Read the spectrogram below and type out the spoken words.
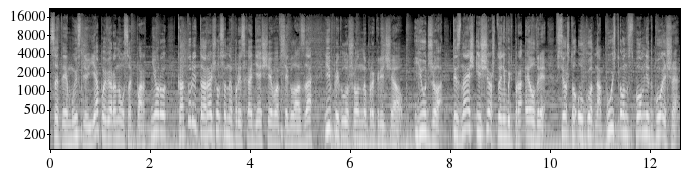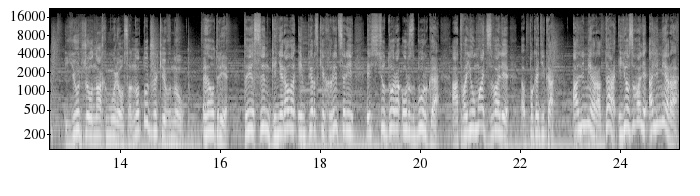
С этой мыслью я повернулся к партнеру, который таращился на происходящее во все глаза и приглушенно прокричал. «Юджо, ты знаешь еще что-нибудь про Элдри? Все что угодно, пусть он вспомнит больше!» Юджо нахмурился, но тут же кивнул. «Элдри, ты сын генерала имперских рыцарей из Сюдора Урсбурга, а твою мать звали... Э, погоди-ка, Альмера, да, ее звали Альмера!»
